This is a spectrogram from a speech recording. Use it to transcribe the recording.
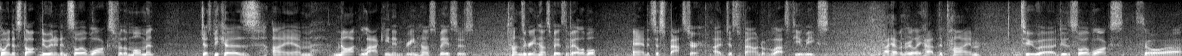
Going to stop doing it in soil blocks for the moment just because I am not lacking in greenhouse space. There's tons of greenhouse space available and it's just faster. I've just found over the last few weeks I haven't really had the time to uh, do the soil blocks so uh,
